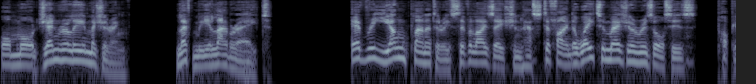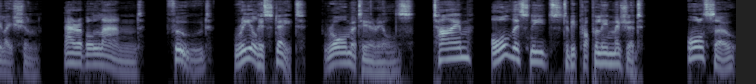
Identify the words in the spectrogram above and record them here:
or more generally measuring. Let me elaborate. Every young planetary civilization has to find a way to measure resources, population, arable land, food, real estate, raw materials, time, all this needs to be properly measured. Also,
